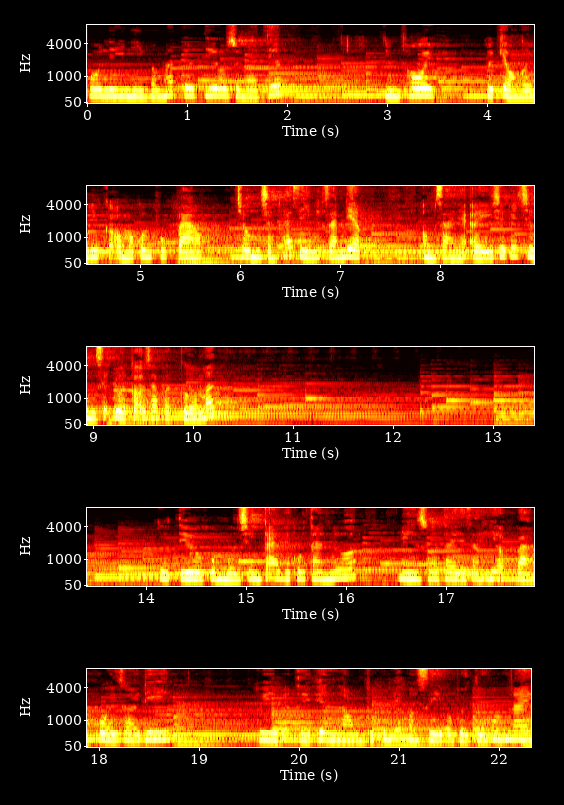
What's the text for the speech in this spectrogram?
Polly nhìn vào mắt tiêu tiêu rồi nói tiếp. Nhưng thôi Với kiểu người như cậu mà quân phục vào Trông chẳng khác gì nữ gián điệp. Ông già nhà ấy chưa biết chừng sẽ đuổi cậu ra khỏi cửa mất. Tiêu tiêu không muốn tranh cãi với cô ta nữa nên xua tay ra hiệu bảo cô ấy rời đi. Tuy vẫn thấy phiền lòng vì không biết mặc gì vào buổi tối hôm nay.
